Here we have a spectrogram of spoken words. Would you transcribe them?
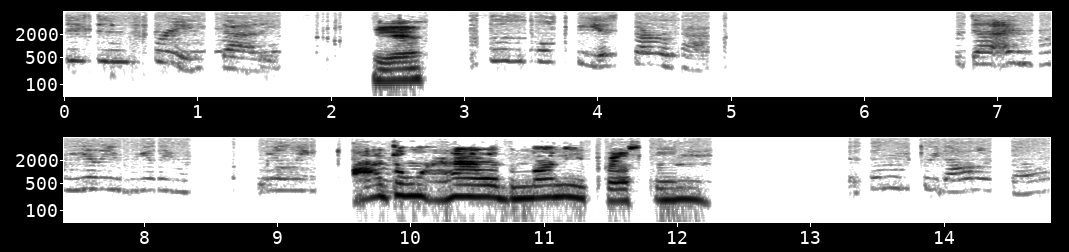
Season free, Daddy. Yeah? This was supposed to be a starter pack. But Dad, I really, really, really. I don't have the money, Preston. It's only three dollars though.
